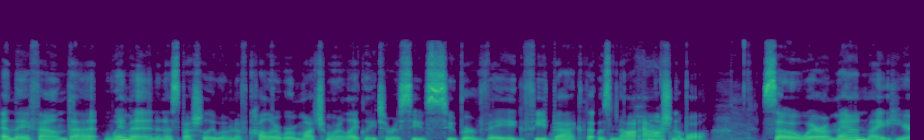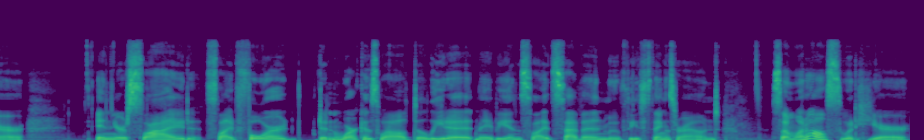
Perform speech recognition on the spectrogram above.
and they found that women, and especially women of color, were much more likely to receive super vague feedback that was not huh. actionable. So, where a man might hear, in your slide, slide four didn't work as well, delete it. Maybe in slide seven, move these things around. Someone else would hear,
